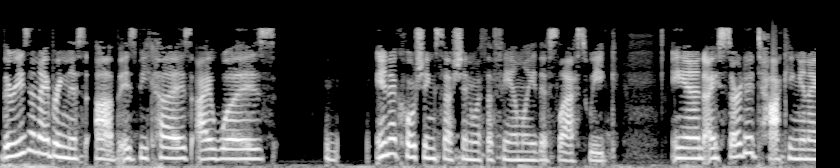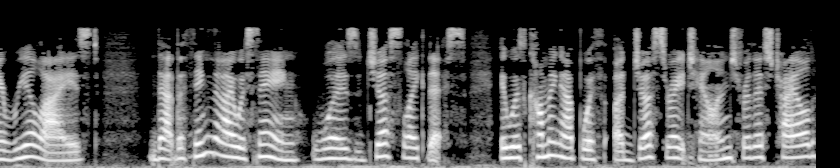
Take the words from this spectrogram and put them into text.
the reason I bring this up is because I was in a coaching session with a family this last week and I started talking and I realized that the thing that I was saying was just like this. It was coming up with a just right challenge for this child,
